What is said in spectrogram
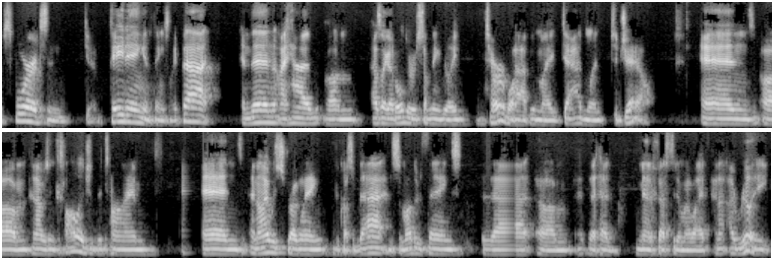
sports and you know, dating and things like that. And then I had, um, as I got older, something really terrible happened. My dad went to jail, and um, and I was in college at the time, and and I was struggling because of that and some other things that um, that had manifested in my life. And I, I really,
